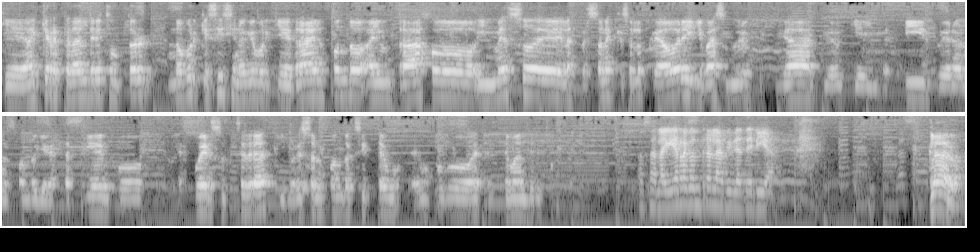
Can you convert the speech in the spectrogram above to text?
que hay que respetar el derecho de autor, no porque sí, sino que porque detrás en el fondo hay un trabajo inmenso de las personas que son los creadores y que para eso tuvieron que estudiar, tuvieron que invertir, tuvieron en el fondo que gastar tiempo, esfuerzo, etcétera, y por eso en el fondo existe un, un poco el tema del derecho. O sea, la guerra contra la piratería. Claro,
